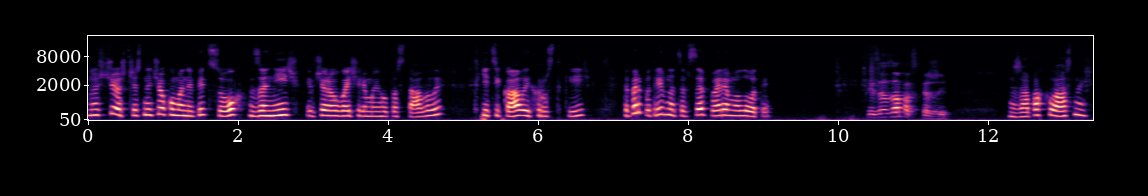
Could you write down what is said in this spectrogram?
Ну що ж, чесничок у мене підсох за ніч, і вчора ввечері ми його поставили. Такий цікавий, хрусткий. Тепер потрібно це все перемолоти. Ти за запах скажи. Запах класний.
